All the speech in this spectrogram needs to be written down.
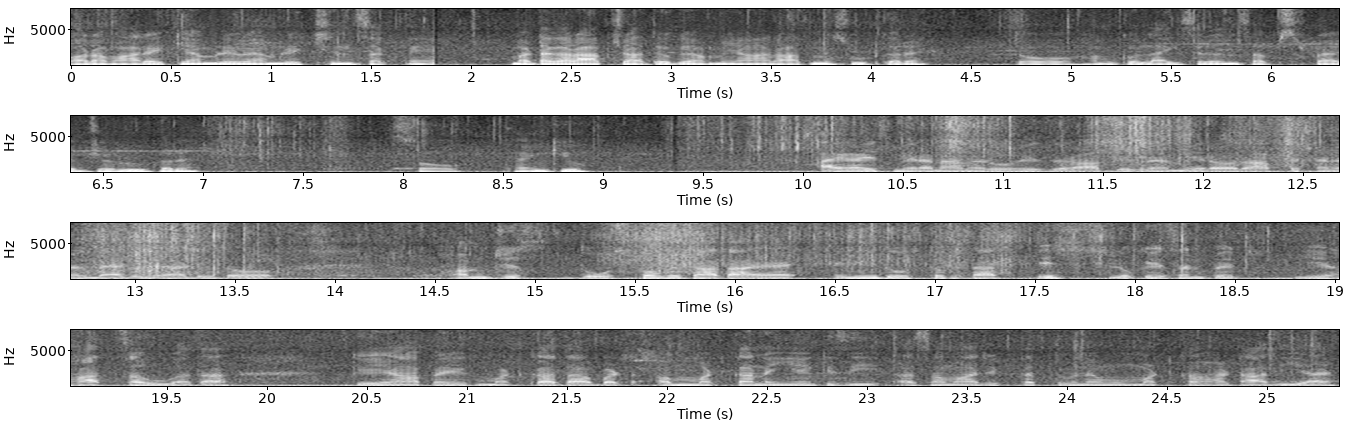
और हमारे कैमरे वैमरे छिन सकते हैं। बट अगर आप चाहते हो कि हम यहाँ रात में शूट करें तो हमको लाइक, शेयर एंड सब्सक्राइब ज़रूर करें। So thank you hi guys मेरा नाम है रोहित, और आप देख रहे हैं मेरा और आपका चैनल बैडी मराठी तो हम जिस दोस्तों के साथ आए हैं, इन्हीं दोस्तों के साथ इस लोकेशन पे ये हादसा हुआ था। कि यहाँ पे एक मटका था बट अब मटका नहीं है, किसी असामाजिक तत्व ने वो मटका हटा दिया है।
